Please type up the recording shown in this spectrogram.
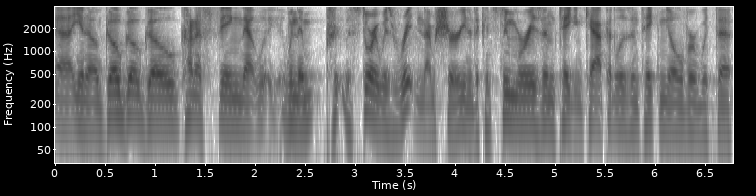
uh, you know, go go go kind of thing that w- when the, pr- the story was written, I'm sure you know the consumerism taking capitalism taking over with the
